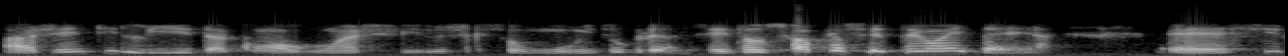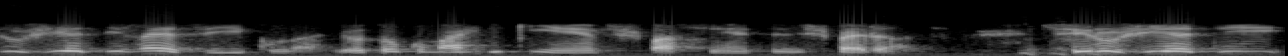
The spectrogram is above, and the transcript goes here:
a gente lida com algumas filas que são muito grandes. Então, só para você ter uma ideia, é, cirurgia de vesícula, eu estou com mais de 500 pacientes esperando. Cirurgia de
